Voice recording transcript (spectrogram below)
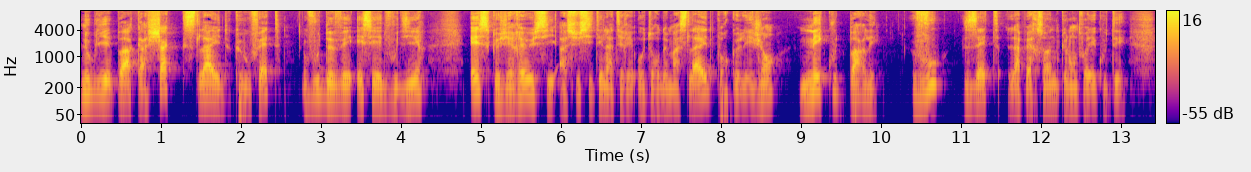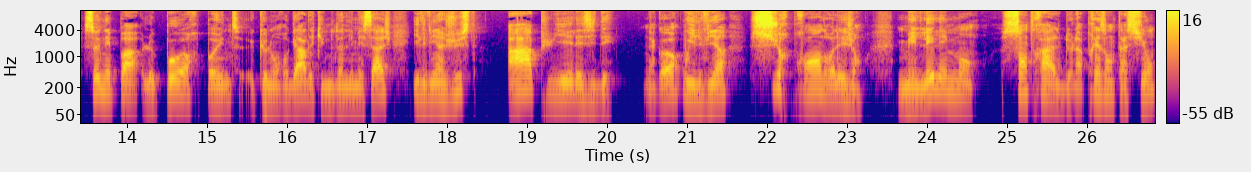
N'oubliez pas qu'à chaque slide que vous faites, vous devez essayer de vous dire est-ce que j'ai réussi à susciter l'intérêt autour de ma slide pour que les gens m'écoutent parler? Vous êtes la personne que l'on doit écouter. Ce n'est pas le PowerPoint que l'on regarde et qui nous donne les messages, il vient juste appuyer les idées. D'accord? Ou il vient surprendre les gens. Mais l'élément central de la présentation,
